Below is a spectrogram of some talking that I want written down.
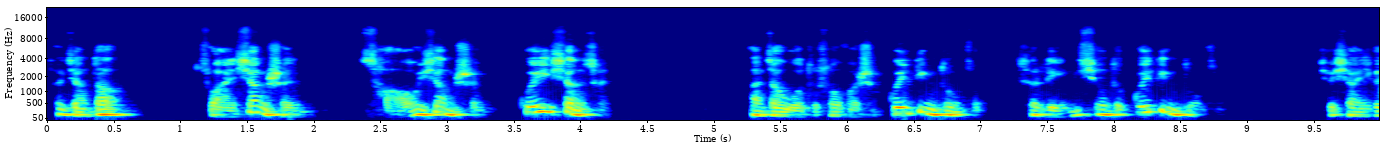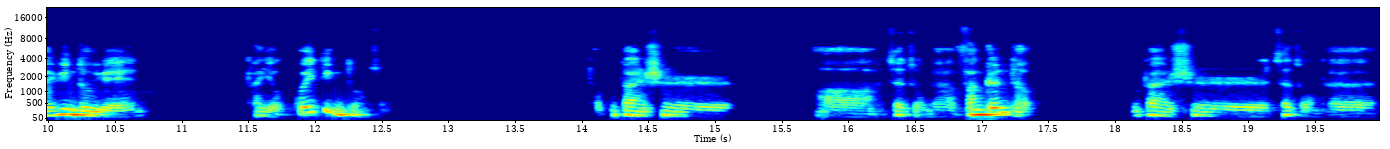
他讲到转向神、朝向神、归向神，按照我的说法是规定动作，是灵修的规定动作，就像一个运动员，他有规定动作，他不但是。啊，这种的翻跟头，不断是这种的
